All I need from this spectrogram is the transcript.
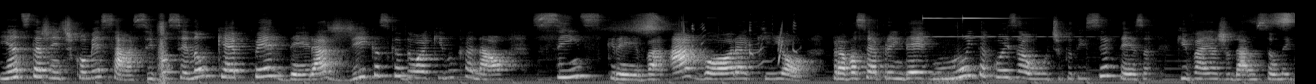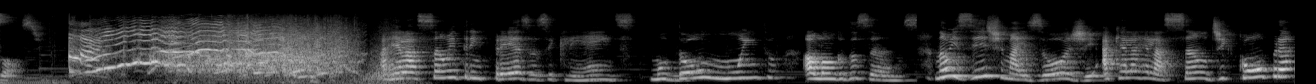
E antes da gente começar, se você não quer perder as dicas que eu dou aqui no canal, se inscreva agora aqui, ó, para você aprender muita coisa útil que eu tenho certeza que vai ajudar no seu negócio. A relação entre empresas e clientes mudou muito ao longo dos anos. Não existe mais hoje aquela relação de compra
